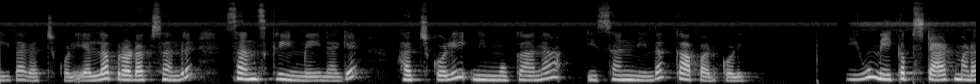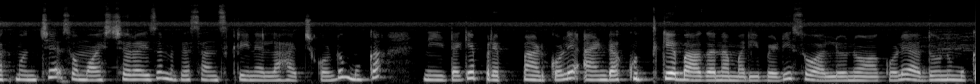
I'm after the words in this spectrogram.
ನೀಟಾಗಿ ಹಚ್ಕೊಳ್ಳಿ. ಎಲ್ಲ ಪ್ರಾಡಕ್ಟ್ಸ್ ಅಂದರೆ ಸನ್ಸ್ಕ್ರೀನ್ ಮೇಯ್ನಾಗೆ ಹಚ್ಕೊಳ್ಳಿ ನಿಮ್ಮ ಮುಖನ ಈ ಸಣ್ಣಿಂದ ಕಾಪಾಡ್ಕೊಳ್ಳಿ. ನೀವು ಮೇಕಪ್ ಸ್ಟಾರ್ಟ್ ಮಾಡೋಕ್ಕೆ ಮುಂಚೆ, ಸೊ ಮಾಯಿಶ್ಚರೈಸರ್ ಮತ್ತು ಸನ್ಸ್ಕ್ರೀನ್ ಎಲ್ಲ ಹಚ್ಕೊಂಡು ಮುಖ ನೀಟಾಗಿ ಪ್ರೆಪ್ ಮಾಡ್ಕೊಳ್ಳಿ. ಆ್ಯಂಡ್ ಕುತ್ತಿಗೆ ಭಾಗನ ಮರಿಬೇಡಿ, ಸೊ ಅಲ್ಲೂ ಹಾಕ್ಕೊಳ್ಳಿ ಅದೂ ಮುಖ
